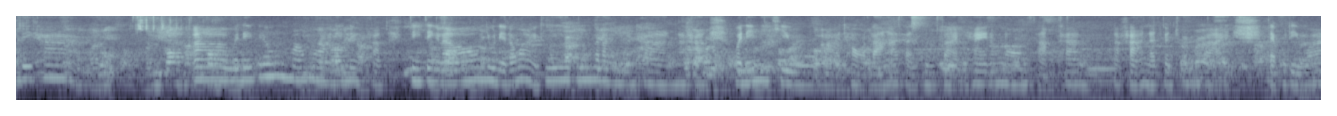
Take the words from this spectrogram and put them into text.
วัสดีค่ะวันนี้พี่ลุงเมาส์มอยนิดนึงค่ะ จริงๆแล้วอยู่ในระหว่างที่พี่ลุงกำลังเดินทางนะคะ วันนี้มีคิวอถอดล้างอาถรรพ์คุณใสให้น้องๆสามท่านนะคะ นัดกันช่วงบ่าย แต่พอดีว่า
